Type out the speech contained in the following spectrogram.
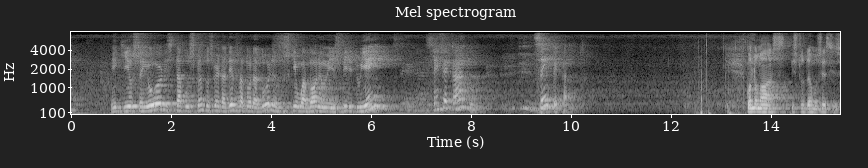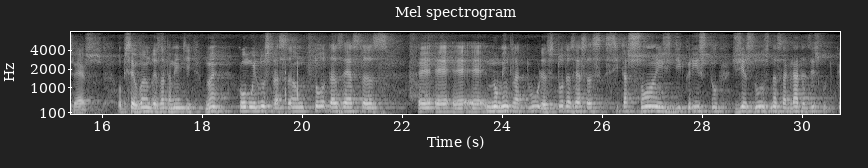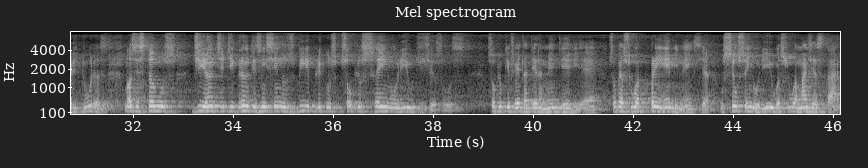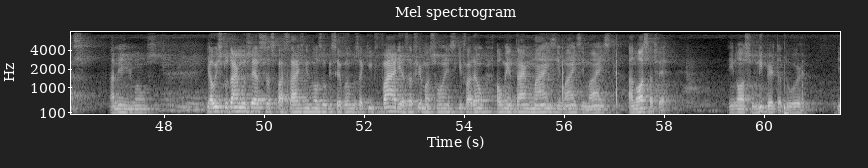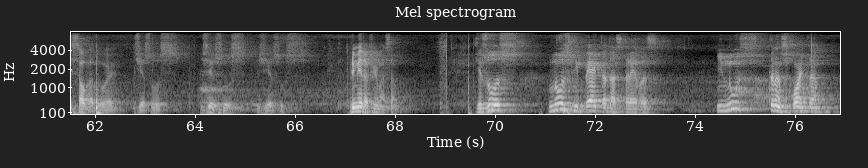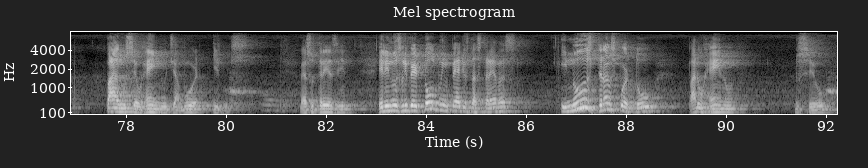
em que o Senhor está buscando os verdadeiros adoradores, os que o adoram em espírito e em sem pecado. Sem pecado. Quando nós estudamos esses versos, observando exatamente, não é, como ilustração todas essas é, é, é, nomenclaturas, todas essas citações de Cristo Jesus nas Sagradas Escrituras, nós estamos diante de grandes ensinos bíblicos sobre o senhorio de Jesus, sobre o que verdadeiramente Ele é, sobre a sua preeminência, o seu senhorio, a sua majestade. Amém, irmãos? E ao estudarmos essas passagens, nós observamos aqui várias afirmações que farão aumentar mais e mais e mais a nossa fé em nosso libertador e salvador Jesus, Jesus, Jesus. Primeira afirmação: Jesus nos liberta das trevas e nos transporta para o seu reino de amor e luz. Verso 13: Ele nos libertou do império das trevas e nos transportou para o reino do seu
